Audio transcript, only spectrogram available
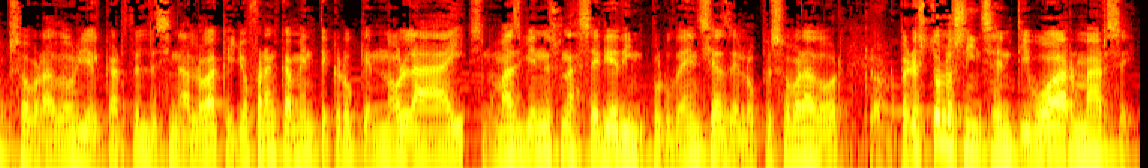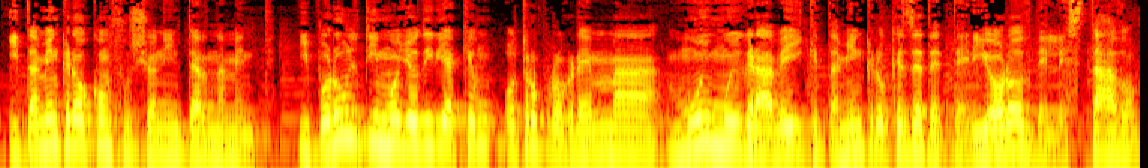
López Obrador y el cártel de Sinaloa, que yo francamente creo que no la hay, sino más bien es una serie de imprudencias de López Obrador. Claro. Pero esto los incentivó a armarse y también creó confusión internamente. Y por último, yo diría que un- otro problema muy muy grave y que también creo que es de deterioro del Estado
